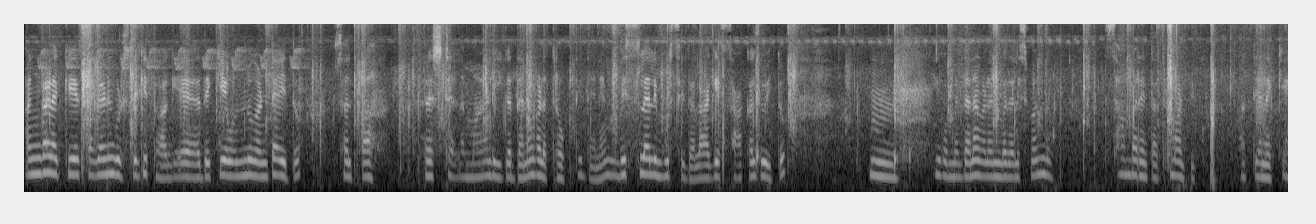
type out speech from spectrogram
ಅಂಗಳಕ್ಕೆ ಸಗಣಿ ಗುಡಿಸ್ಲಿಕ್ಕಿತ್ತು, ಹಾಗೆ ಅದಕ್ಕೆ ಒಂದು ಗಂಟೆ ಆಯಿತು. ಸ್ವಲ್ಪ ರೆಸ್ಟ್ ಎಲ್ಲ ಮಾಡಿ ಈಗ ದನಗಳ ಹತ್ರ ಹೋಗ್ತಿದ್ದೇನೆ. ಬಿಸಿಲಲ್ಲಿ ಮುರಿಸಿದಲ್ಲ ಹಾಗೆ ಸಾಕಾಗಿ ಹೋಯಿತು. ಈಗ ಒಮ್ಮೆ ದನಗಳನ್ನು ಬದಲಿಸಿ ಬಂದು ಸಾಂಬಾರು ಎಂತಾದರೂ ಮಾಡಬೇಕು ಮಧ್ಯಾಹ್ನಕ್ಕೆ.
